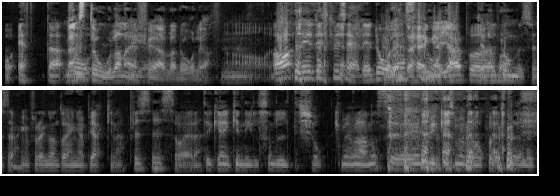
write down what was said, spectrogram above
Och etta. Men stolarna är tre. för jävla dåliga. Ja, Ja, det, det ska vi säga. Det är dåliga inte att hänga stolar på på. Domusrestaurangen för det går inte att hänga upp jackorna. Precis så är det. Jag tycker Henke Nilsson är lite tjock. Men annars är det mycket som är bra på det stället.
